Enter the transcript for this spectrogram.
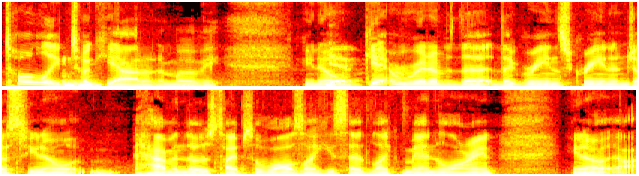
totally took you out of the movie. You know, Yeah. getting rid of the the green screen and just you know having those types of walls, like you said, like Mandalorian. You know,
